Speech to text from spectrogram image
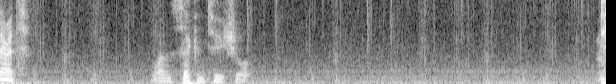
Damn it! One second too short.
